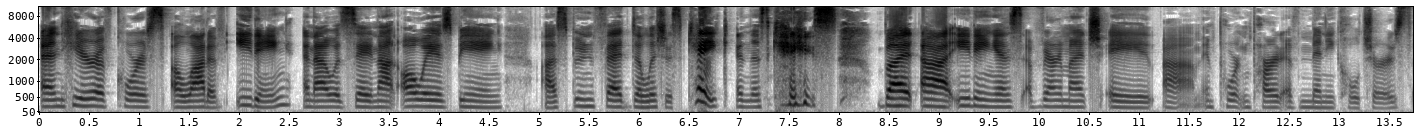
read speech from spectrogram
And here, of course, a lot of eating, and I would say not always being a spoon fed delicious cake in this case, but uh, eating is very much a um, important part of many cultures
